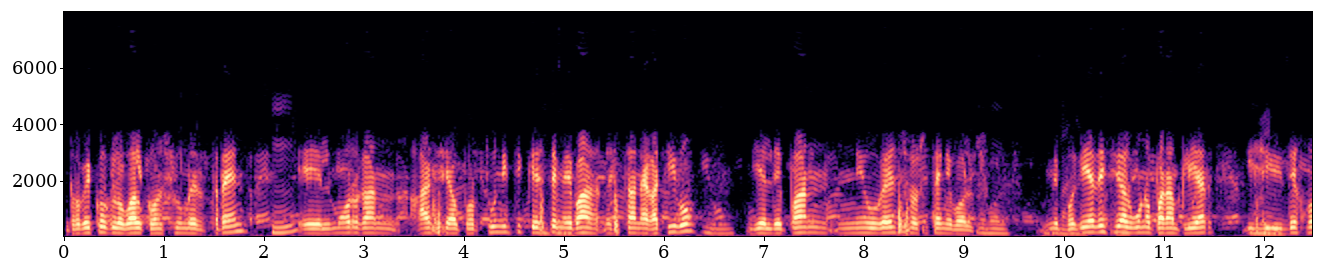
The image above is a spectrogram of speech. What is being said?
Robeco Global Consumer Trend, Mm. el Morgan Asia Opportunity, que este me va está negativo, y el de Pan New Gen Sustainable. ¿Me Vale. podría decir alguno para ampliar? Y si dejo,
